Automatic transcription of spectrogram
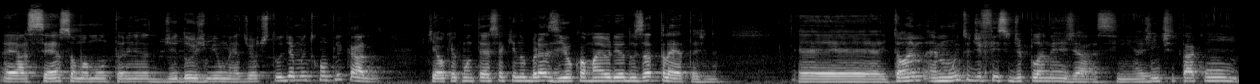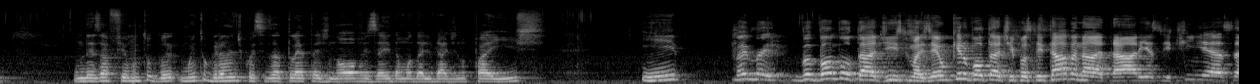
é, acesso a uma montanha de 2 mil metros de altitude, é muito complicado. Que é o que acontece aqui no Brasil com a maioria dos atletas, né? É, então é, é, muito difícil de planejar, assim. A gente está com um desafio muito, muito grande com esses atletas novos aí da modalidade no país. E mas, mas, vamos voltar disso, mas eu quero voltar, tipo, você estava na Itália, você tinha essa,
